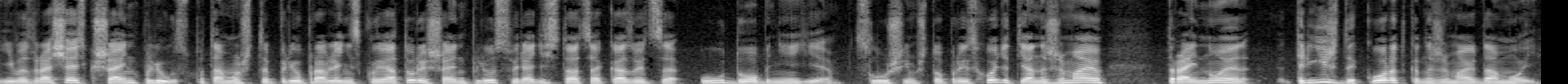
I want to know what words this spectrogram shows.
и возвращаюсь к Shine Plus, потому что при управлении с клавиатурой Shine Plus в ряде ситуаций оказывается удобнее. Слушаем, что происходит. Я нажимаю тройное, трижды, коротко нажимаю «Домой».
